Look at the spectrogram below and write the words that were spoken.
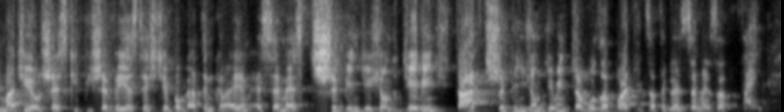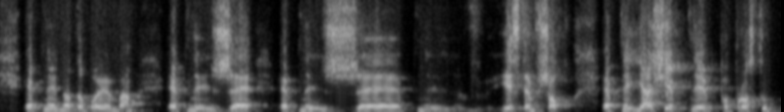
Maciej Olszewski pisze, wy jesteście bogatym krajem, SMS 3,59, tak? 3,59 trzeba było zapłacić za tego SMS-a. No to powiem wam, że, że jestem w szoku. Ja się po prostu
